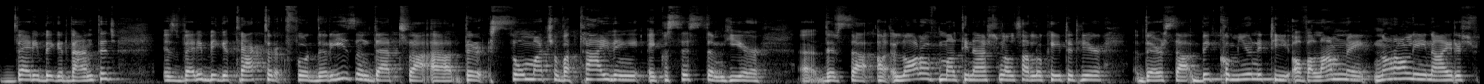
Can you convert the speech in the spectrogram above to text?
very big advantage is very big attractor for the reason that uh, uh, there's so much of a thriving ecosystem here. Uh, there's uh, a lot of multinationals are located here. There's a big community of alumni, not only in Irish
